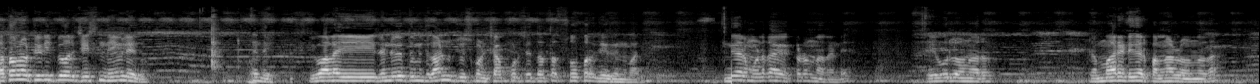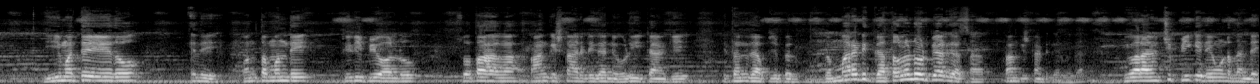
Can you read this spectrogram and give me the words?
గతంలో టీడీపీ వాళ్ళు చేసింది ఏమీ లేదు. ఏంది ఇవాళ ఈ రెండు వేల తొమ్మిది కానీ చూసుకోండి చాపకూడి సిద్ధాంతం సూపర్గా జరిగింది మాది. ఇంటి గారు మొండదాకా ఎక్కడ ఉన్నారండి? ఏ ఊర్లో ఉన్నారు? బ్రహ్మారెడ్డి గారు పల్నాడులో ఉన్నారా? ఈ మధ్య ఏదో ఇది కొంతమంది టీడీపీ వాళ్ళు స్వతహాగా రామకృష్ణారెడ్డి గారిని ఓడించడానికి ఇతన్ని తప్పు చెప్పారు. బ్రహ్మారెడ్డి గతంలోనే ఓడిపోయాడు కదా సార్ రామకృష్ణారెడ్డి గారి మీద. ఇవాళ నుంచి పీకేది ఏముండదండి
